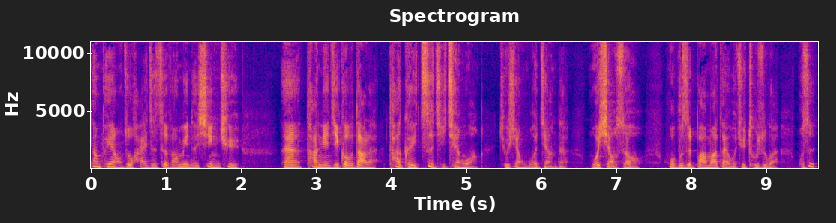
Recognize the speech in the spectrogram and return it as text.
当培养出孩子这方面的兴趣，呃，他年纪够大了，他可以自己前往。就像我讲的，我小时候，我不是爸妈带我去图书馆，我是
